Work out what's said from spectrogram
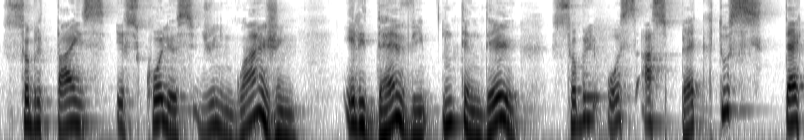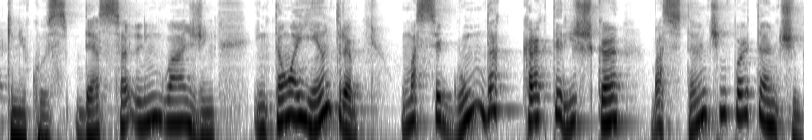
sobre tais escolhas de linguagem, ele deve entender sobre os aspectos técnicos dessa linguagem. Então aí entra uma segunda característica bastante importante.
